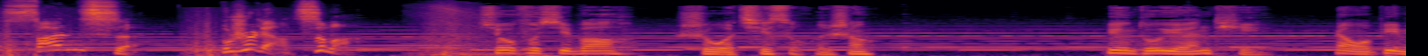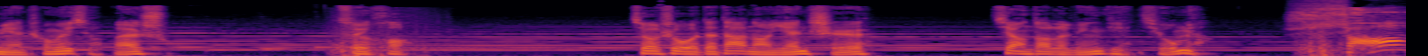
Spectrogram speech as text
三次？不是两次吗？修复细胞使我起死回生，病毒原体让我避免成为小白鼠。最后，就是我的大脑延迟降到了零点九秒。啥？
